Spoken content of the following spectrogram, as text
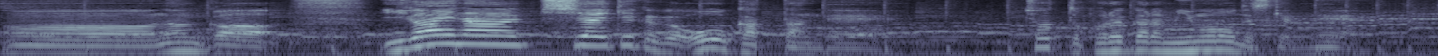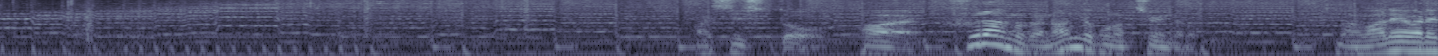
あーん、なんか、意外な試合結果が多かったんで、ちょっとこれから見ものですけどね。アシスト。はい。フラムがなんでこんな強いんだろう。まあ、我々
